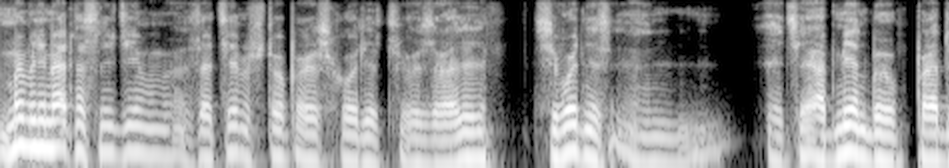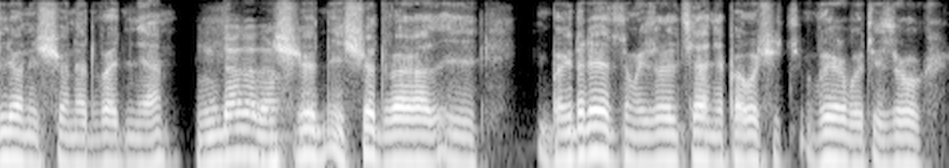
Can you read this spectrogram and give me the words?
мы внимательно следим за тем, что происходит в Израиле. Сегодня эти, обмен был продлен еще на два дня. Да-да-да. Еще, еще два раза. И благодаря этому израильтяне получат, вырвут из рук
